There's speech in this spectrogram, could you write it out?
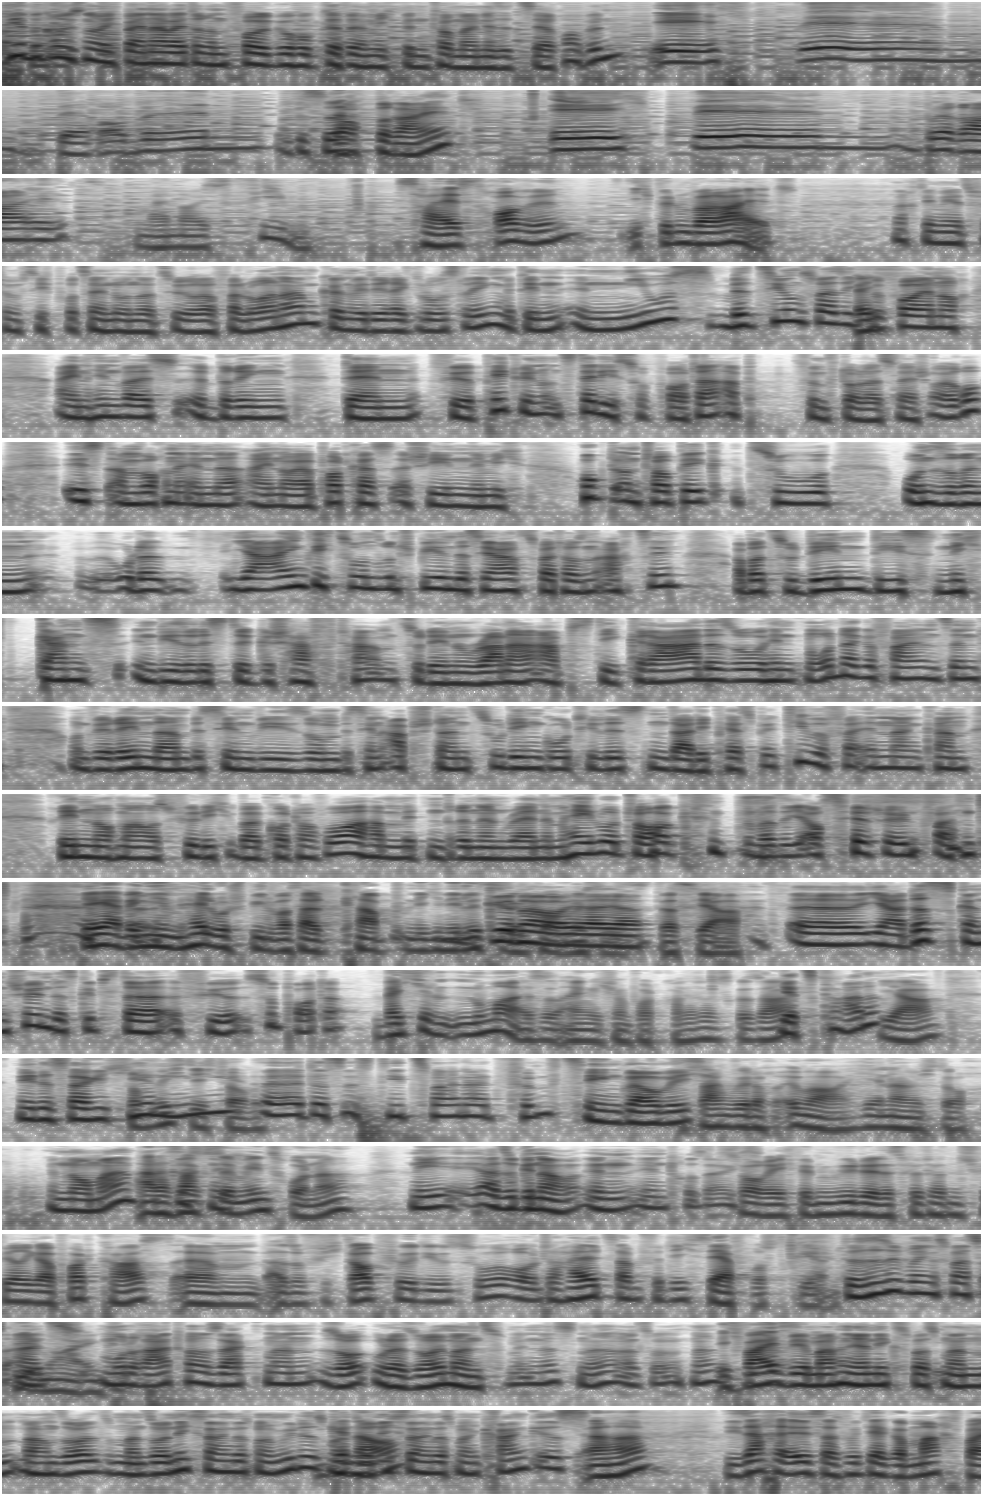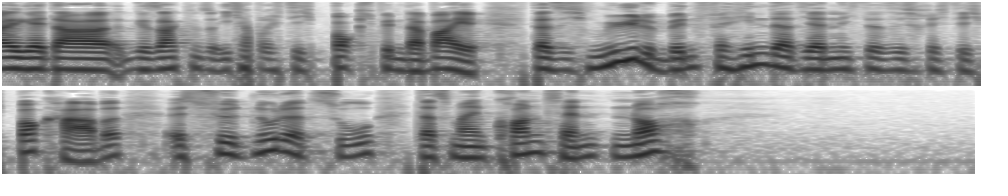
Wir begrüßen euch bei einer weiteren Folge Hooked FM. Ich bin Tom, bei mir sitzt der Robin. Ich bin der Robin. Ich Bist du auch bereit? Ich bin bereit. Mein neues Theme. Es heißt Robin, ich bin bereit. Nachdem wir jetzt 50% unserer Zuhörer verloren haben, können wir direkt loslegen mit den News. Beziehungsweise ich will vorher noch einen Hinweis äh, bringen, denn für Patreon und Steady-Supporter ab 5 Dollar slash Euro ist am Wochenende ein neuer Podcast erschienen, nämlich Hooked on Topic zu unseren, oder ja, eigentlich zu unseren Spielen des Jahres 2018, aber zu denen, die es nicht ganz in diese Liste geschafft haben, zu den Runner-Ups, die gerade so hinten runtergefallen sind. Und wir reden da ein bisschen, wie so ein bisschen Abstand zu den GOTY-Listen, da die Perspektive verändern kann. Reden nochmal ausführlich über God of War, haben mittendrin einen random Halo-Talk, was ich auch sehr schön fand. Ja, ja, wegen dem Halo-Spiel, was halt knapp nicht in die Liste Genau, gekommen ja, ist ja. das Jahr. Äh, ja, das ist ganz schön, das gibt's da für Supporter. Welche Nummer ist es eigentlich vom Podcast? Hast du das gesagt? Jetzt gerade? Ja, Nee, das sage ich Doch hier wichtig, nie. Tom. Äh, das ist die 215, glaube das ich. sagen wir doch immer. Ich erinnere mich doch. Im normalen Ah, das sagst du im nicht. Intro, ne? Nee, also genau, in Intro sage ich Sorry, ich bin müde. Das wird heute ein schwieriger Podcast. Ähm, also ich glaube für die Zuhörer unterhaltsam, für dich sehr frustrierend. Das ist übrigens was, als. Moderator sagt man, soll, oder soll man zumindest, ne? Also, ne? Ich weiß- Wir machen ja nichts, was man machen soll. Man soll nicht sagen, dass man müde ist, man Genau. soll nicht sagen, dass man krank ist. Aha. Die Sache ist, das wird ja gemacht, weil ja da gesagt wird, so, ich habe richtig Bock, ich bin dabei. Dass ich müde bin, verhindert ja nicht, dass ich richtig Bock habe. Es führt nur dazu, dass mein Content noch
